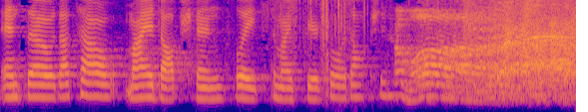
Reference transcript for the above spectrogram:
And so that's how my adoption relates to my spiritual adoption. Come on.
